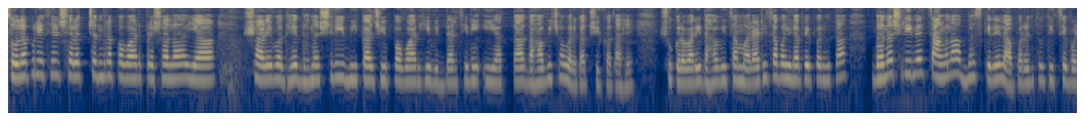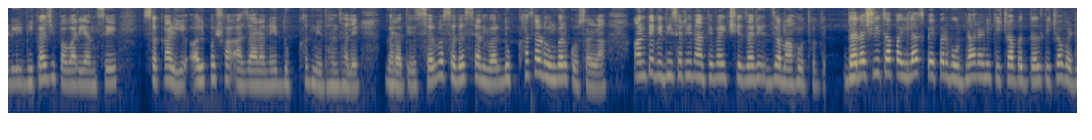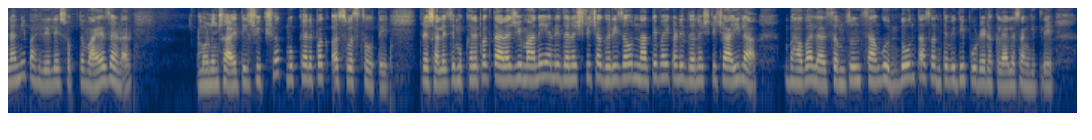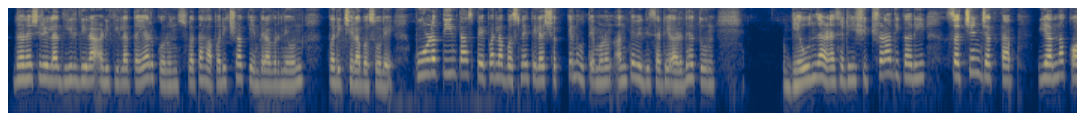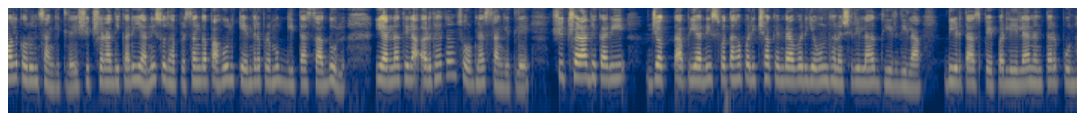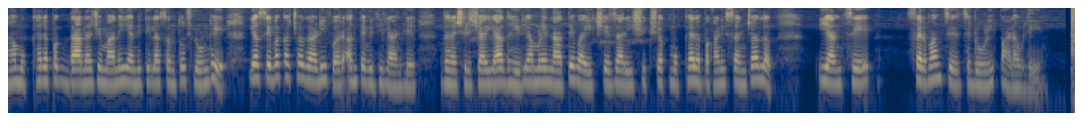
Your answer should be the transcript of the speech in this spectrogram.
सोलापूर येथील शरदचंद्र पवार प्रशाला या शाळेमध्ये धनश्री भिकाजी पवार ही विद्यार्थिनी इयत्ता दहावीच्या वर्गात शिकत आहे. शुक्रवारी दहावीचा मराठीचा पहिला पेपर होता. धनश्रीने चांगला अभ्यास केलेला परंतु तिचे वडील भिकाजी पवार यांचे सकाळी अल्पशा आजाराने दुःखद निधन झाले. घरातील सर्व सदस्यांवर दुःखाचा डोंगर कोसळला. अंत्यविधीसाठी नातेवाईक शेजारी जमा होत होते. धनश्रीचा पहिलाच पेपर बुडणार आणि तिच्याबद्दल तिच्या वडिलांनी पाहिलेले स्वप्न वाया जाणार. म्हणून शाळेतील शिक्षक मुख्याध्यापक अस्वस्थ होते. प्रशालेचे मुख्याध्यापक ताराजी माने यांनी धनश्रीच्या घरी जाऊन नातेवाईक आणि धनश्रीच्या आईला भावाला समजून सांगून दोन तास अंत्यविधी पुढे ढकलायला सांगितले. धनश्रीला धीर दिला आणि तिला तयार करून स्वतः परीक्षा केंद्रावर नेऊन परीक्षेला बसवले. पूर्ण तीन तास पेपरला बसणे तिला शक्य नव्हते म्हणून अंत्यविधीसाठी अर्ध्यातून घेऊन जाण्यासाठी शिक्षणाधिकारी सचिन जगताप यांना कॉल करून सांगितले. शिक्षणाधिकारी यांनी सुद्धा प्रसंग पाहून केंद्रप्रमुख गीता सादुल यांना तिला अर्ध्यातून सोडण्यास सांगितले. शिक्षणाधिकारी जगताप यांनी स्वतः परीक्षा केंद्रावर येऊन धनश्रीला धीर दिला. दीड तास पेपर लिहिल्यानंतर पुन्हा मुख्याध्यापक दानाजी माने यांनी तिला संतोष लोंढे या सेवकाच्या गाडीवर अंत्यविधीला आणले धनश्रीच्या या धैर्यामुळे नातेवाईक शेजारी शिक्षक मुख्याध्यापक आणि संचालक यांचे सर्वांचेच डोळे पाणवले.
